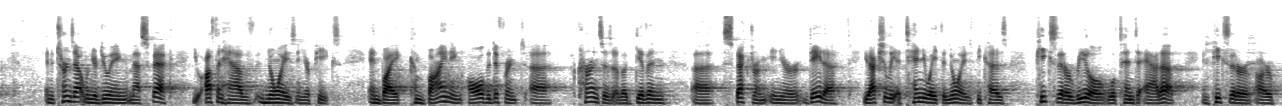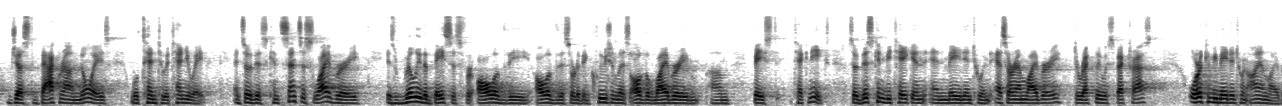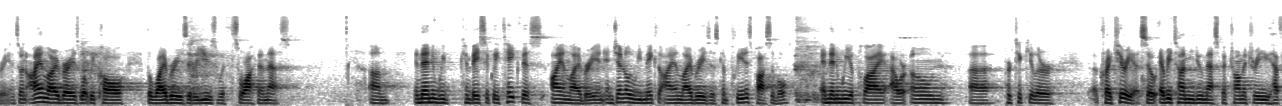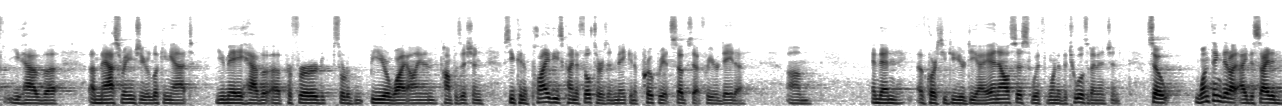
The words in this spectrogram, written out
And it turns out when you're doing mass spec, you often have noise in your peaks. And by combining all the different uh, occurrences of a given uh, spectrum in your data, you actually attenuate the noise because peaks that are real will tend to add up, and peaks that are, are just background noise will tend to attenuate. And so this consensus library is really the basis for all of the, all of the sort of inclusion lists, all of the library um, based techniques. So this can be taken and made into an SRM library directly with Spectrast, or it can be made into an ion library. And so an ion library is what we call the libraries that are used with SWATH MS. Um, and then we can basically take this ion library, and, and, generally we make the ion libraries as complete as possible, and then we apply our own uh, particular uh, criteria. So every time you do mass spectrometry, you have, you have uh, a mass range that you're looking at. You may have a, a, preferred sort of B or Y ion composition. So you can apply these kind of filters and make an appropriate subset for your data. Um, and then, of course, you do your DIA analysis with one of the tools that I mentioned. So one thing that I, I decided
